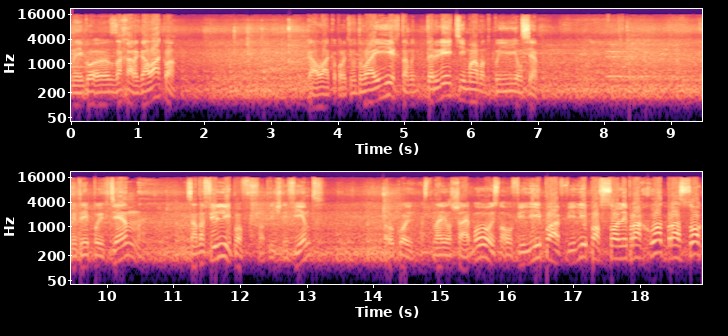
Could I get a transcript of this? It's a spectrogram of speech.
на его Захара Галако. Галако против двоих. Там и третий мамонт появился. Дмитрий Пыхтин. Александр Филиппов. Отличный финт. Рукой остановил шайбу. И снова Филиппов. Филиппов. Сольный проход. Бросок.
